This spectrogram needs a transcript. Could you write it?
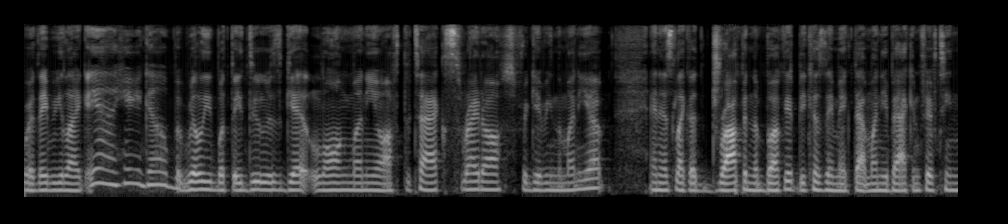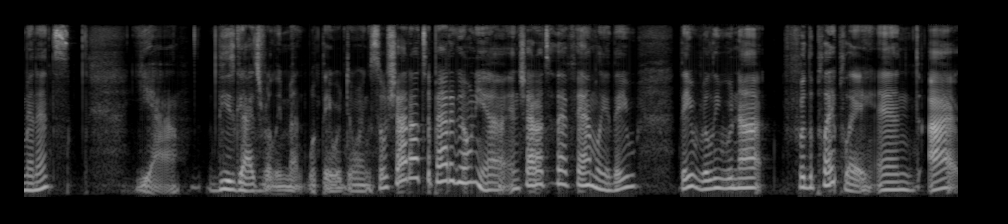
where they be like, yeah, here you go. But really, what they do is get long money off the tax write offs for giving the money up. And it's like a drop in the bucket because they make that money back in 15 minutes. Yeah, these guys really meant what they were doing. So shout out to Patagonia and shout out to that family. They they really were not for the play play. And I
